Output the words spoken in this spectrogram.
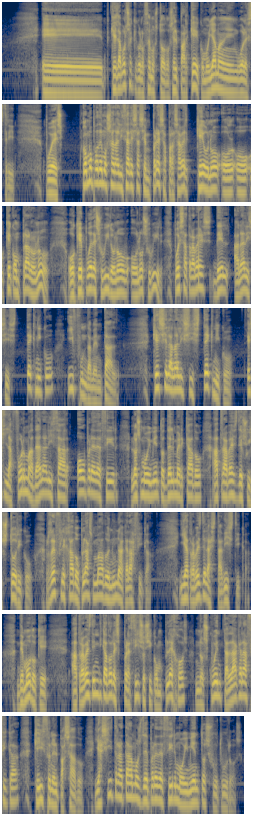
eh, que es la bolsa que conocemos todos, el parqué, como llaman en Wall Street. Pues, ¿cómo podemos analizar esas empresas para saber qué o no, o, qué comprar o no, o qué puede subir o no, o no subir? Pues a través del análisis técnico y fundamental. ¿Qué es el análisis técnico? Es la forma de analizar o predecir los movimientos del mercado a través de su histórico, reflejado plasmado en una gráfica y a través de la estadística, de modo que a través de indicadores precisos y complejos nos cuenta la gráfica que hizo en el pasado y así tratamos de predecir movimientos futuros.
